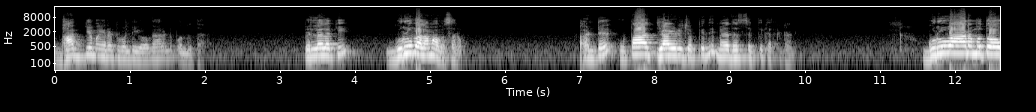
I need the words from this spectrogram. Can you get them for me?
భాగ్యమైనటువంటి యోగాలను పొందుతారు. పిల్లలకి గురుబలం అవసరం. అంటే ఉపాధ్యాయుడు చెప్పింది మేధశక్తి కక్కటానికి. గురువారముతో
